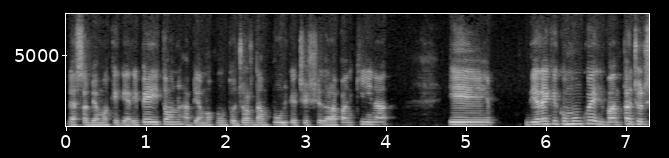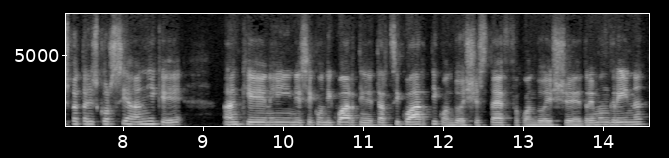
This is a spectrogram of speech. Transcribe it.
Adesso abbiamo anche Gary Payton, abbiamo appunto Jordan Poole che ci esce dalla panchina e direi che comunque il vantaggio rispetto agli scorsi anni è che anche nei, nei secondi quarti, nei terzi quarti, quando esce Steph, quando esce Draymond Green,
